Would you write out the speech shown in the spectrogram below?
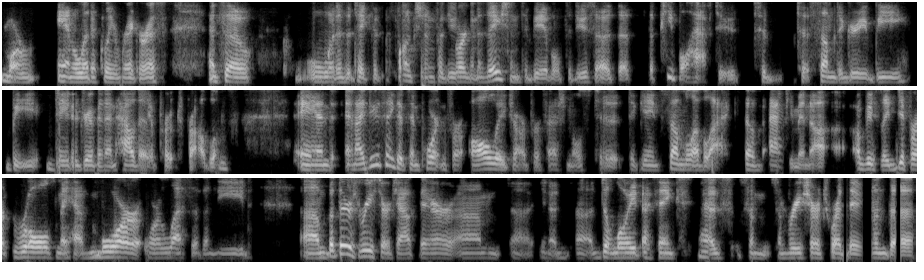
more analytically rigorous. And so what does it take for the function for the organization to be able to do so the, the people have to to to some degree be be data driven in how they approach problems. And and i do think it's important for all hr professionals to to gain some level of acumen. Uh, obviously different roles may have more or less of a need um, but there's research out there um, uh, you know uh, deloitte i think has some some research where they've done the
